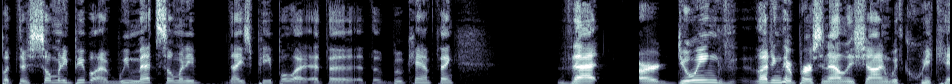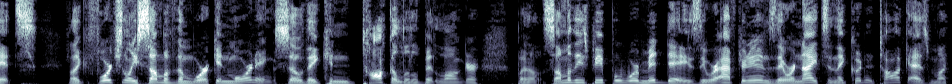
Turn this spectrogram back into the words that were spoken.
But there's so many people, and we met so many nice people at, the at the boot camp thing that are doing letting their personality shine with quick hits. Like fortunately some of them work in mornings so they can talk a little bit longer. But some of these people were middays, they were afternoons, they were nights and they couldn't talk as much.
